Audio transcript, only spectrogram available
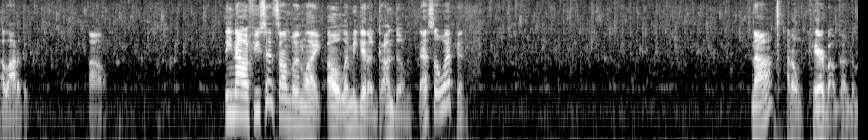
A lot of it. Wow. See now, if you said something like, "Oh, let me get a Gundam," that's a weapon. Nah, I don't care about Gundam,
